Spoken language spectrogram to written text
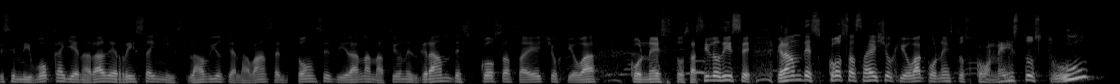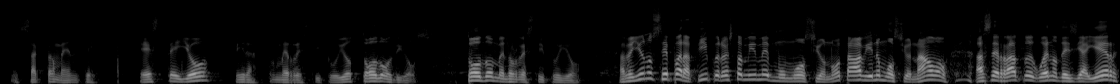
Dice, mi boca llenará de risa y mis labios de alabanza. Entonces dirán las naciones, grandes cosas ha hecho Jehová con estos. Así lo dice, grandes cosas ha hecho Jehová con estos. ¿Con estos tú? Exactamente. Este yo, mira, me restituyó todo Dios. Todo me lo restituyó. A mí yo no sé para ti, pero esto a mí me emocionó, estaba bien emocionado hace rato, bueno, desde ayer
